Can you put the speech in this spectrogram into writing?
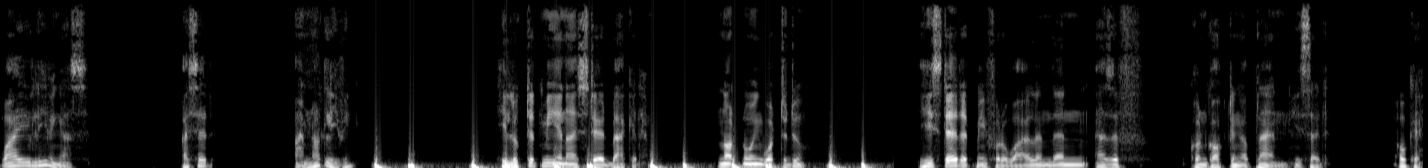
why are you leaving us I said I am not leaving He looked at me and I stared back at him, not knowing what to do. He stared at me for a while and then, as if concocting a plan, he said, Okay,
